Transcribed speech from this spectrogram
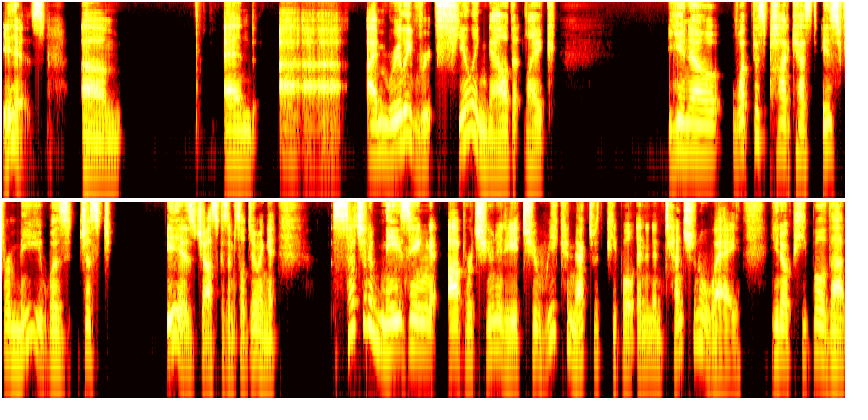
is, um, and. Uh, I'm really re- feeling now that, like, you know, what this podcast is for me was just, is just because I'm still doing it, such an amazing opportunity to reconnect with people in an intentional way. You know, people that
